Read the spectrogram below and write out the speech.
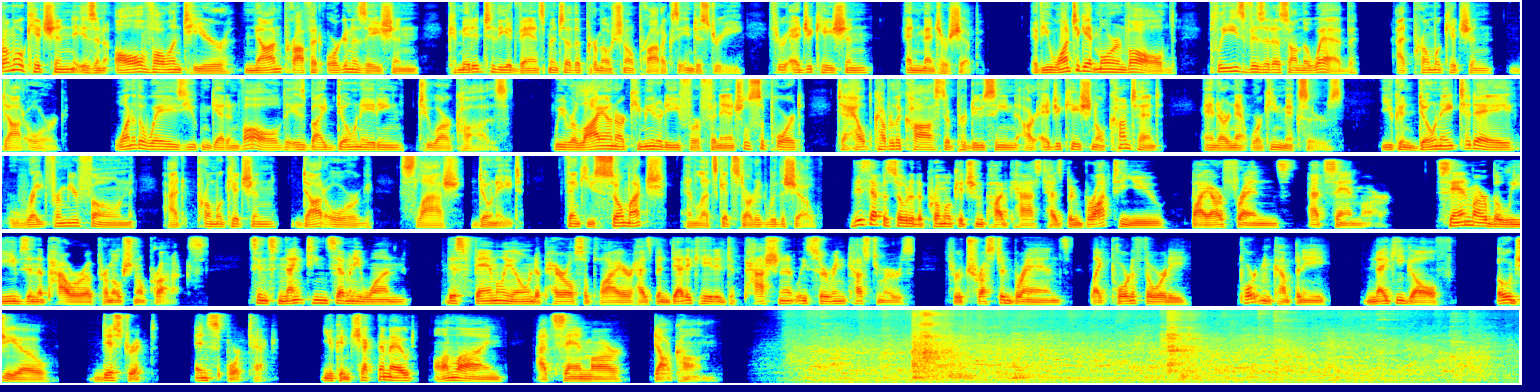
Promo Kitchen is an all volunteer, nonprofit organization committed to the advancement of the promotional products industry through education and mentorship. If you want to get more involved, please visit us on the web at promokitchen.org. One of the ways you can get involved is by donating to our cause. We rely on our community for financial support to help cover the cost of producing our educational content and our networking mixers. You can donate today right from your phone at promokitchen.org slash donate. Thank you so much, and let's get started with the show. This episode of the Promo Kitchen podcast has been brought to you by our friends at Sanmar. Sanmar believes in the power of promotional products. Since 1971, this family owned apparel supplier has been dedicated to passionately serving customers through trusted brands like Port Authority, Port and Company, Nike Golf, OGIO, District, and Sport-Tek. You can check them out online at sanmar.com.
